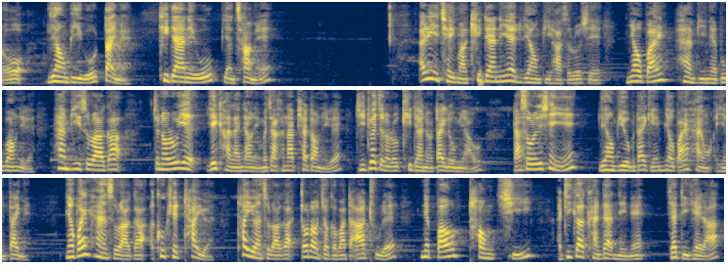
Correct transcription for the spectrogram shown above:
တော့လျောင်ပြည်ကိုတိုက်မယ်။ခီတန်တွေကိုပြန်ချမယ်။အဲ့ဒီအချိန်မှာခီတန်ရဲ့လျောင်ပြည်ဟာဆိုလို့ရှိရင်မြောက်ပိုင်းဟန်ပြည်နဲ့ပူးပေါင်းနေတယ်။ဟန်ပြည်ဆိုတာကကျွန်တော်တို့ရဲ့ရိတ်ခါလမ်းကြောင်းတွေမကြာခဏဖြတ်တောက်နေတယ်။ဒီအတွက်ကျွန်တော်တို့ခီတန်ကိုတိုက်လို့မရဘူး။ဒါဆိုလို့ရှိရင်လျောင်ပြည်ကိုမတိုက်ခင်မြောက်ပိုင်းဟန်ကိုအရင်တိုက်မယ်။မြောက်ပိုင်းဟန်ဆိုတာကအခုခေတ်ထရွန်ထရွန်ဆိုတာကတောတောင်ကျော်ကဘာတအားထူတယ်။နှစ်ပေါင်းထောင်ချီအဓိကခံတပ်အနေနဲ့ရပ်တည်ခဲ့တာ။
